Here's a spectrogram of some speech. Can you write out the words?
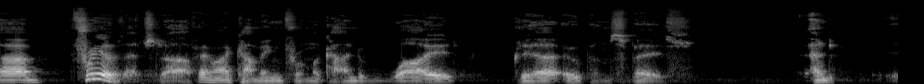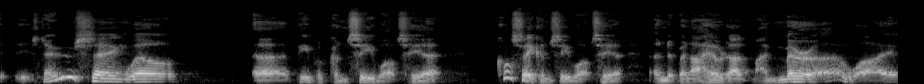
um, free of that stuff? Am I coming from a kind of wide, clear, open space? And it's no use saying, well, uh, people can see what's here. Of course, they can see what's here. And when I hold out my mirror, why,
